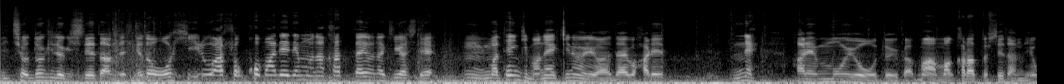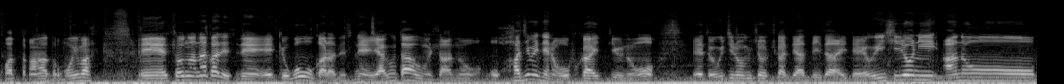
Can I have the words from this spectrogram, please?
一応ドキドキしてたんですけどお昼はそこまででもなかったような気がして。うんまあ天気もね昨日よりはだいぶ晴れね晴れ模様というか、まあまあ、カラッとしてたんでよかったかなと思います。えー、そんな中ですね、えー、今日午後からですね、ヤグタウンさんの初めてのオフ会っていうのを、えっ、ー、と、うちのお店を使ってやっていただいて、非常に、あの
